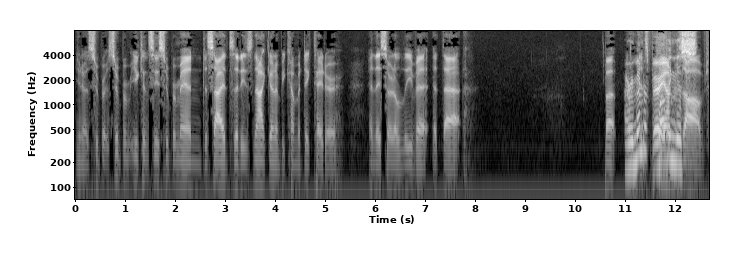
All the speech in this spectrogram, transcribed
you know, super super. You can see Superman decides that he's not going to become a dictator, and they sort of leave it at that. But I remember it's very loving this- unresolved.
